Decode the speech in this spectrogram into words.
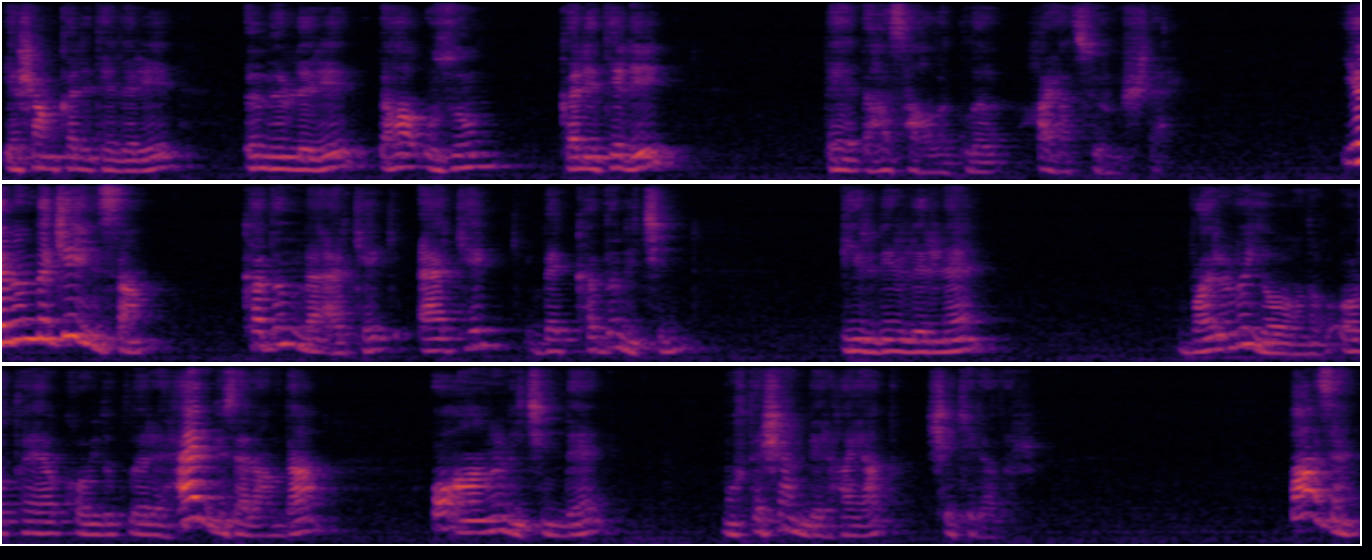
yaşam kaliteleri, ömürleri daha uzun, kaliteli ve daha sağlıklı hayat sürmüşler. Yanındaki insan, kadın ve erkek, erkek ve kadın için birbirlerine varını yoğunu ortaya koydukları her güzel anda o anın içinde muhteşem bir hayat şekil alır. Bazen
